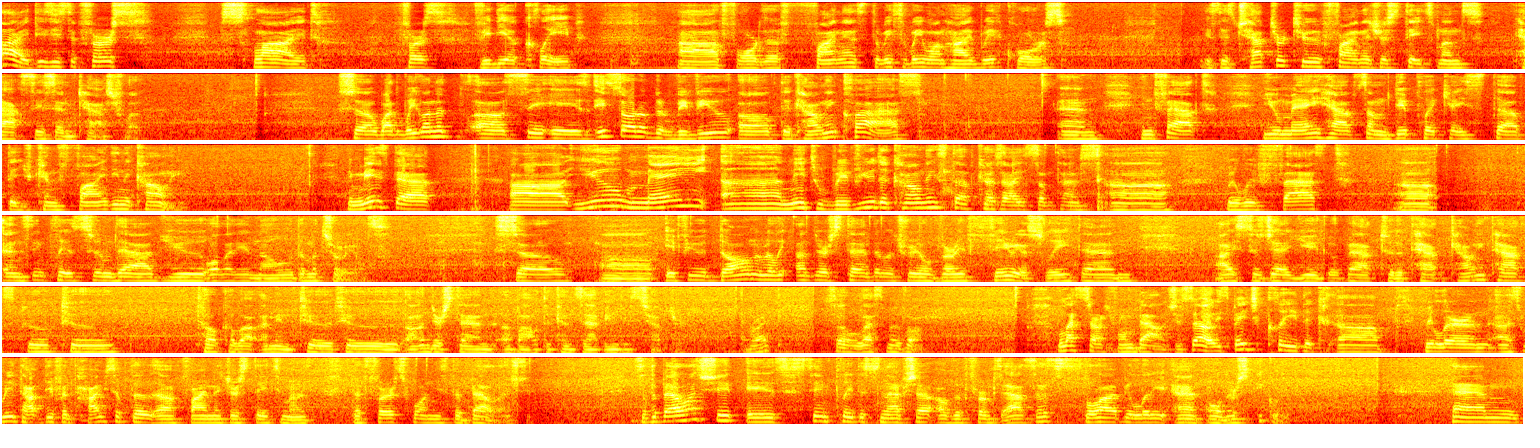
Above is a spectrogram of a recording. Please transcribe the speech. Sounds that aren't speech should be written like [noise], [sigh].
Hi, this is the first slide, first video clip uh, for the Finance 331 Hybrid course. This is Chapter 2 Financial Statements, Taxes and Cash Flow. So what we're gonna uh, see is it's sort of the review of the accounting class and in fact you may have some duplicate stuff that you can find in accounting. It means that uh, you may uh, need to review the accounting stuff because I sometimes uh, really fast uh, and simply assume that you already know the materials. So uh, if you don't really understand the material very seriously, then I suggest you go back to the ta- accounting textbook to talk about, I mean, to, to understand about the concept in this chapter. Alright? So let's move on. Let's start from balance sheet. So it's basically the, uh, we learn uh, three different types of the uh, financial statements. The first one is the balance sheet. So the balance sheet is simply the snapshot of the firm's assets, liability, and owner's equity. And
